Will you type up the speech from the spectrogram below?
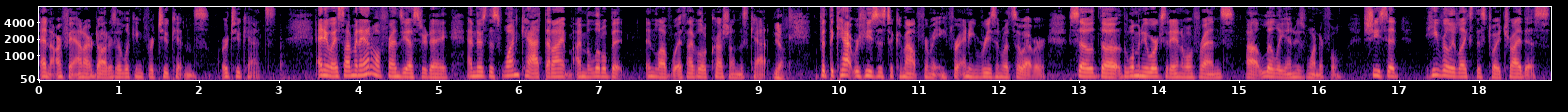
and our fa- and our daughters are looking for two kittens or two cats. Anyway, so I'm at Animal Friends yesterday, and there's this one cat that I'm I'm a little bit in love with. I have a little crush on this cat. Yeah. But the cat refuses to come out for me for any reason whatsoever. So the the woman who works at Animal Friends, uh, Lillian, who's wonderful, she said he really likes this toy. Try this.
